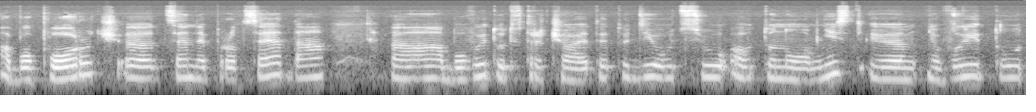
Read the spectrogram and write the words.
або поруч. е, Це не про це, да? бо ви тут втрачаєте тоді оцю автономність, е, ви тут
